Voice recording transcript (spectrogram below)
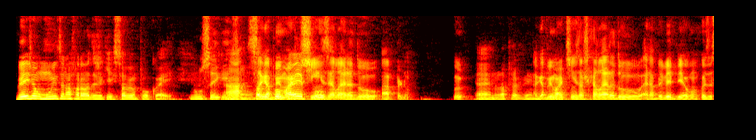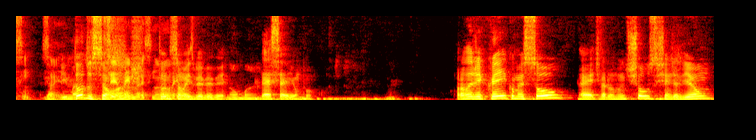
beijam muito na farofa da GK. Sobe um pouco aí. Não sei quem Ah, são. Um Gabi aí, Martins, pô. ela era do. Ah, perdão. É, não dá pra ver. A Né? Gabi Martins, acho que ela era do. Era BBB, alguma coisa assim. Gabi aí. Todos são, lembra? Todos são ex-BBB. Não, mano. Desce aí um pouco. A prova da GK começou, é, tiveram muitos shows, chão de avião.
